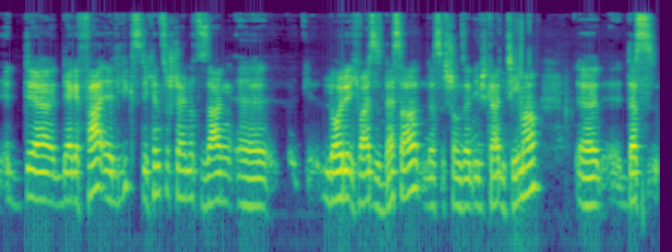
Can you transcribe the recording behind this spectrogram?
der, der Gefahr erliegst, dich hinzustellen und zu sagen, äh, Leute, ich weiß es besser, das ist schon seit Ewigkeiten Thema. Äh, das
